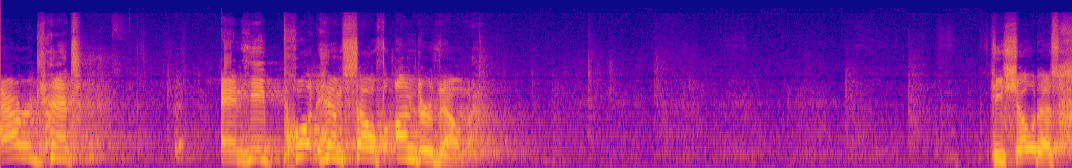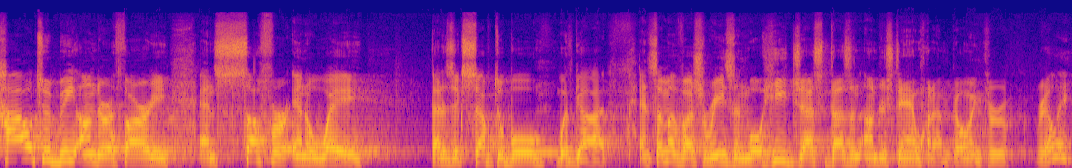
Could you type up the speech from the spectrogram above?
arrogant, and he put himself under them. He showed us how to be under authority and suffer in a way that is acceptable with God. And some of us reason, well, he just doesn't understand what I'm going through. Really?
